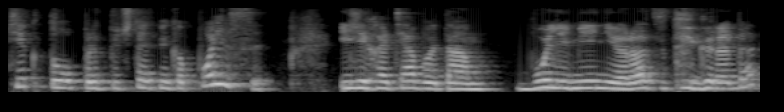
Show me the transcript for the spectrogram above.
Те, кто предпочитает мегаполисы, или хотя бы там более-менее развитые города,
